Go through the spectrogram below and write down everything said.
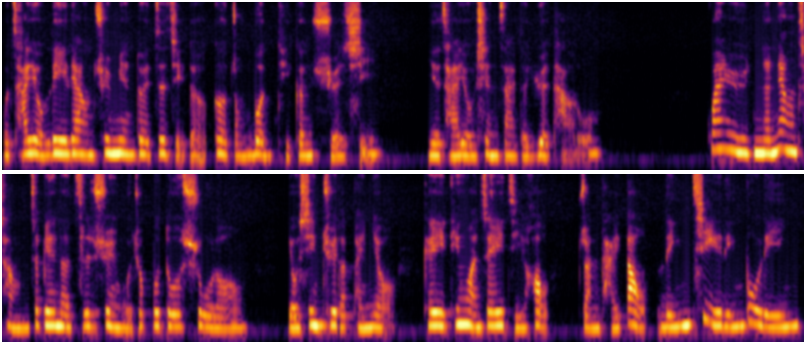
我才有力量去面对自己的各种问题跟学习，也才有现在的月塔罗。关于能量场这边的资讯，我就不多述喽。有兴趣的朋友可以听完这一集后，转台到灵气灵不灵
